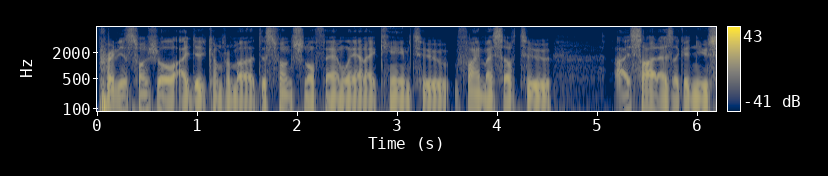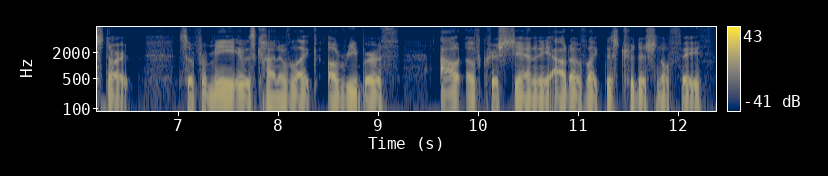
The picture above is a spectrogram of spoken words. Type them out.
pretty dysfunctional. I did come from a dysfunctional family, and I came to find myself to. I saw it as like a new start. So for me, it was kind of like a rebirth out of Christianity, out of like this traditional faith,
